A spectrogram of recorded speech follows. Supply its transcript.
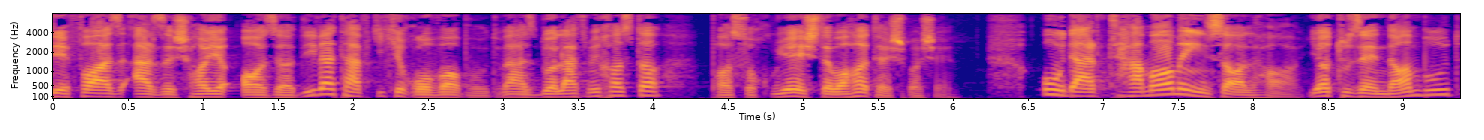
دفاع از ارزشهای آزادی و تفکیک قوا بود و از دولت می‌خواست تا پاسخگوی اشتباهاتش باشه. او در تمام این سالها یا تو زندان بود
